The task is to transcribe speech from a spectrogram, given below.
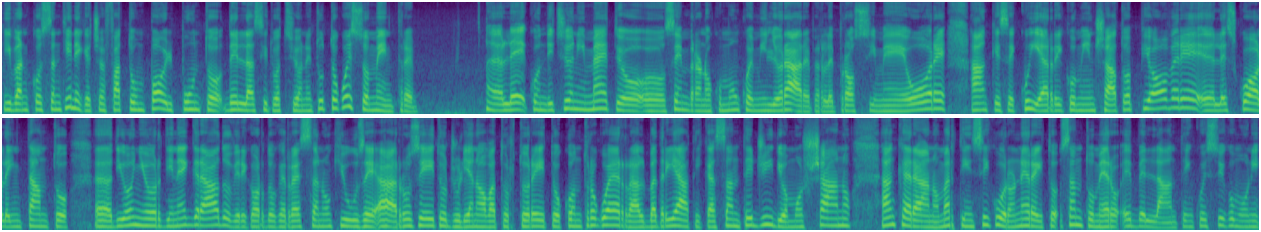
Ivan Costantini che ci ha fatto un po' il punto della situazione. Tutto questo mentre le condizioni meteo eh, sembrano comunque migliorare per le prossime ore anche se qui ha ricominciato a piovere, eh, le scuole intanto di ogni ordine e grado, vi ricordo che restano chiuse a Roseto, Giulianova, Tortoreto, Controguerra, Alba Adriatica, Sant'Egidio, Mosciano, Ancarano, Martinsicuro, Nereto, Santomero e Bellante. In questi comuni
